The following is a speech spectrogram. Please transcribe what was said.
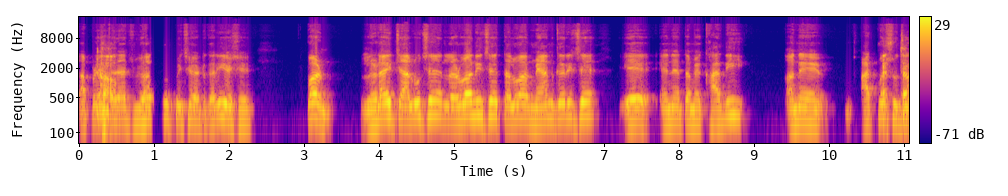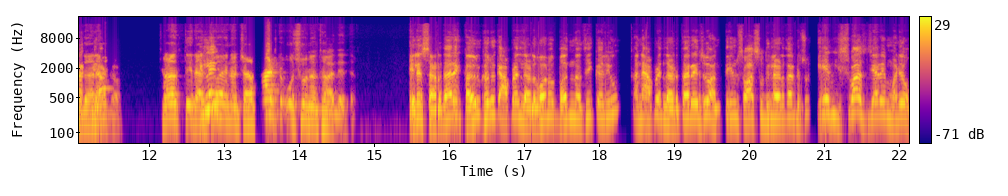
આપણે કદાચ વ્યૂહાત્મક પીછેહટ કરીએ છીએ. પણ લડાઈ ચાલુ છે લડવાની છે તલવાર મ્યાન કરી છે. એ એને તમે ખાદી અને આત્મશુદ્ધિ દ્વારા. ચળકતી રાખજો એનો ચળકાટ ઓછો ન થવા દેતા. એટલે સરદારે કહ્યું ખરું કે આપણે લડવાનું બંધ નથી કર્યું અને આપણે લડતા રહીશું અંતિમ શ્વાસ સુધી લડતા રહીશું. એ વિશ્વાસ જયારે મળ્યો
